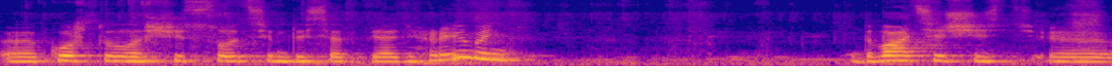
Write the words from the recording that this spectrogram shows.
е, Коштувала 675 гривень. 26 е,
